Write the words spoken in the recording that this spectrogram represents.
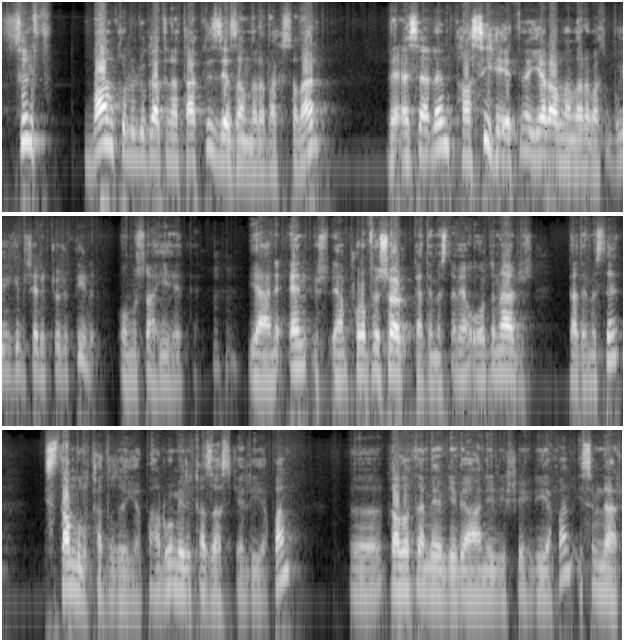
sırf Bankulu lügatına takriz yazanlara baksalar ve eserlerin tasih heyetine yer alanlara bakın. Bugünkü bir çelik çocuk değil o musahih heyeti. Yani en üst, yani profesör kademesinde veya ordinarius kademesinde İstanbul kadılığı yapan, Rumeli kazaskerliği yapan, e, Galata Mevlevi Haneli Şehri yapan isimler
